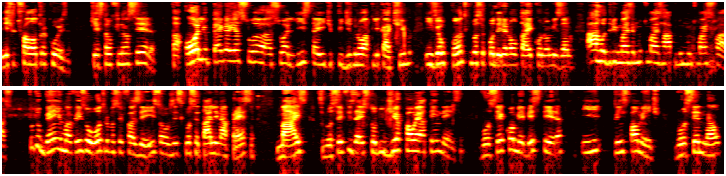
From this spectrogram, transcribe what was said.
E deixa eu te falar outra coisa: questão financeira. Tá? Olha, pega aí a sua, a sua lista aí de pedido no aplicativo e vê o quanto que você poderia não estar tá economizando. Ah, Rodrigo, mas é muito mais rápido, muito mais fácil. Tudo bem, uma vez ou outra você fazer isso, às vezes que você está ali na pressa, mas se você fizer isso todo dia, qual é a tendência? Você comer besteira e, principalmente, você não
